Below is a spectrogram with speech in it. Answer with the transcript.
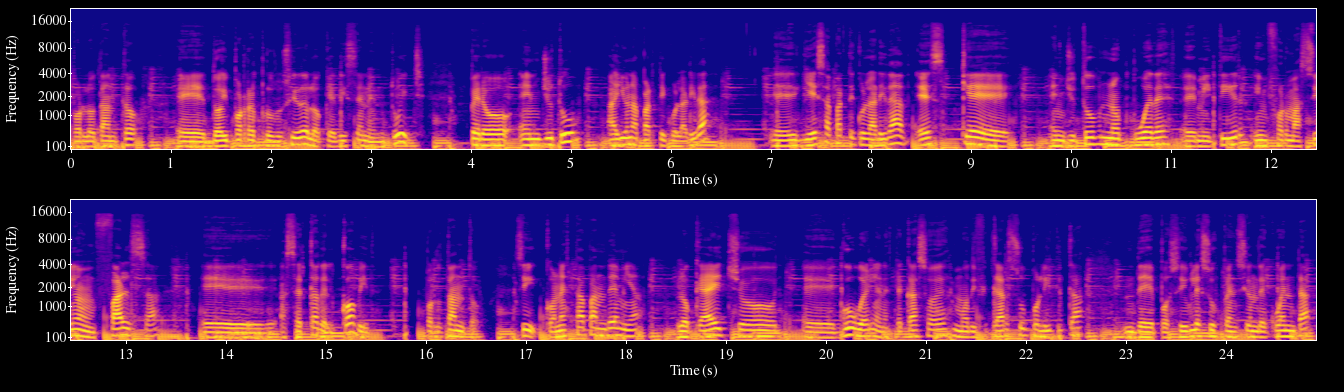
Por lo tanto, eh, doy por reproducido lo que dicen en Twitch. Pero en YouTube hay una particularidad eh, y esa particularidad es que en YouTube no puedes emitir información falsa eh, acerca del COVID. Por lo tanto, sí, con esta pandemia lo que ha hecho eh, Google en este caso es modificar su política de posible suspensión de cuenta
